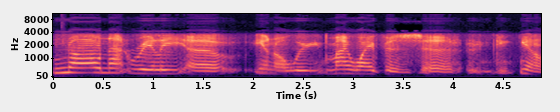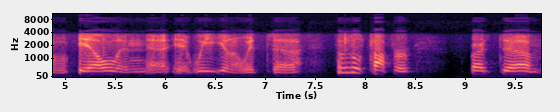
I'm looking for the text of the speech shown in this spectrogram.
No, not really. Uh, you know, we my wife is uh, you know ill, and uh, it, we you know it's uh, a little tougher, but um,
